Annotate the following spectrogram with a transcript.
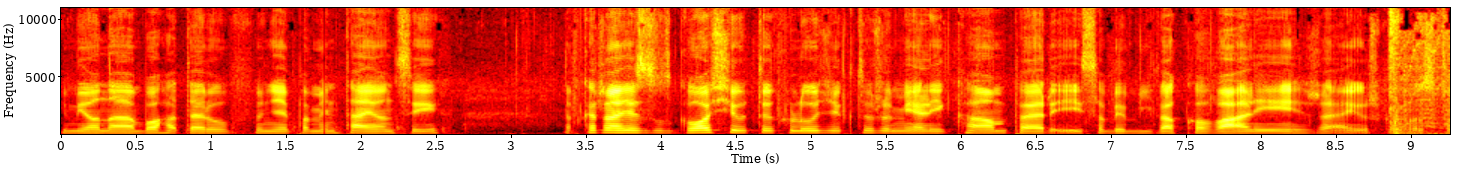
imiona bohaterów, nie pamiętając ich. W każdym razie zgłosił tych ludzi, którzy mieli kamper i sobie biwakowali, że już po prostu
